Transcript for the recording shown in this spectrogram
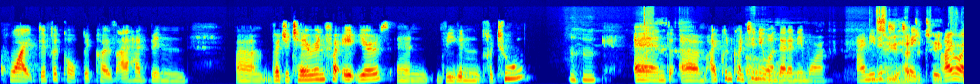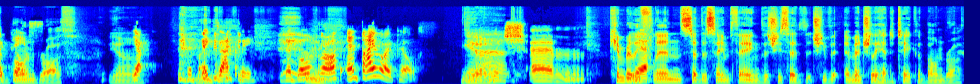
quite difficult because I had been um, vegetarian for eight years and vegan for two, hmm and um, I couldn't continue on that Oh. anymore. I needed So to had take to take the thyroid bone pills. broth. Yeah. Yep. The- exactly, the bone Mm. broth and thyroid pills, Yeah. Yeah. which um, Kimberly Yeah. Flynn said the same thing that she said that she eventually had to take the bone broth.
